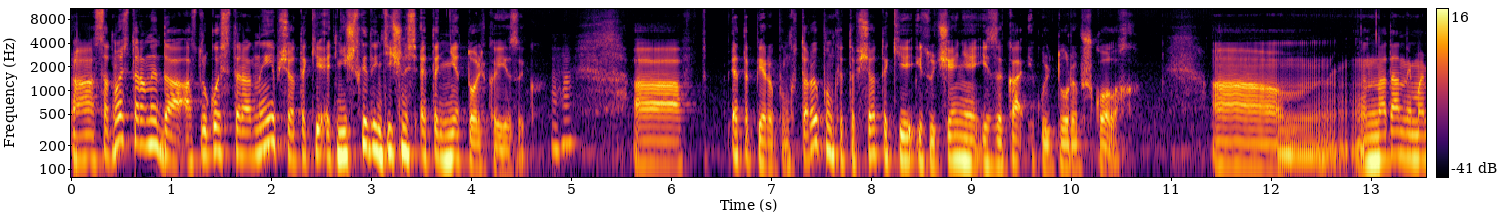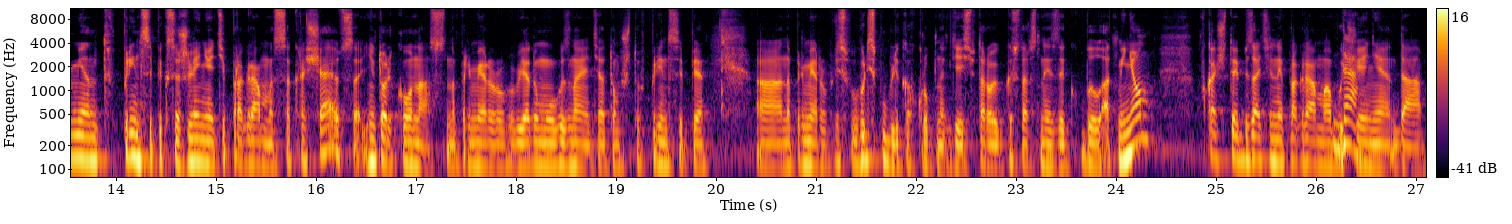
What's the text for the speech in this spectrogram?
А, с одной стороны, да, а с другой стороны, все-таки этническая идентичность это не только язык. Угу. А, это первый пункт. Второй пункт это все-таки изучение языка и культуры в школах. На данный момент, в принципе, к сожалению, эти программы сокращаются, не только у нас. Например, я думаю, вы знаете о том, что, в принципе, а, например, в республиках крупных, где есть второй государственный язык, был отменен в качестве обязательной программы обучения. Да. да.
